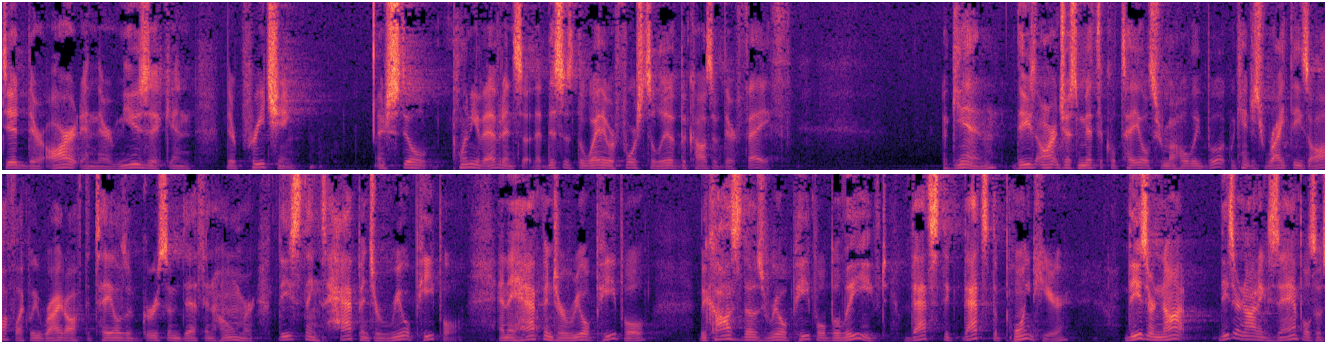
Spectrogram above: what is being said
did their art and their music and their preaching. There's still plenty of evidence that this is the way they were forced to live because of their faith. Again, these aren't just mythical tales from a holy book. We can't just write these off like we write off the tales of gruesome death in Homer. These things happen to real people, and they happen to real people because those real people believed. That's the, that's the point here. These are not these are not examples of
